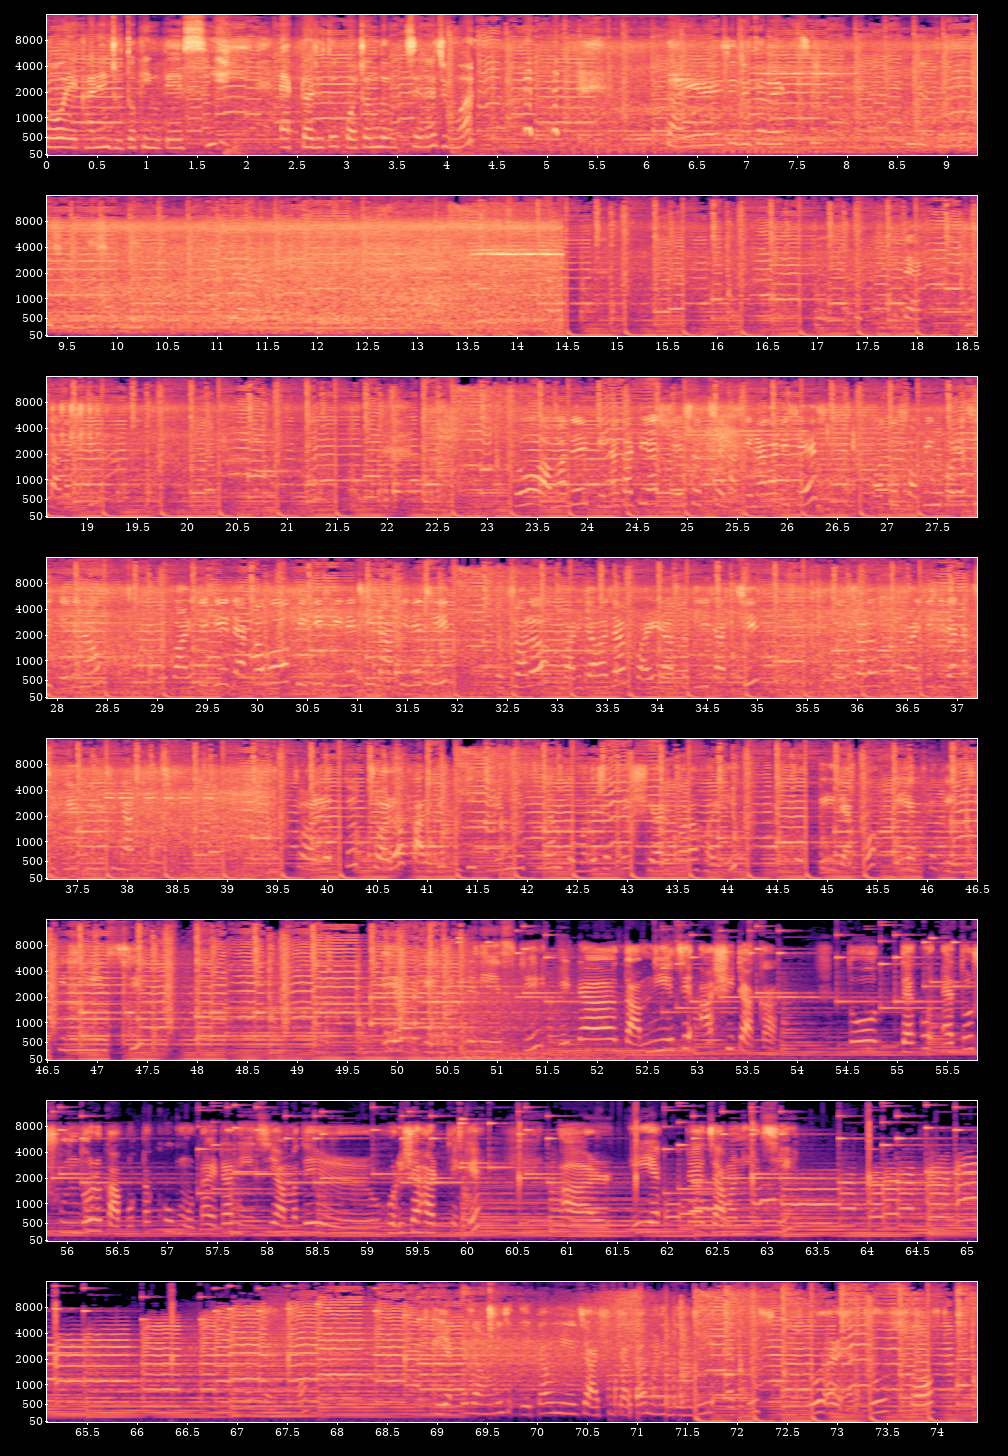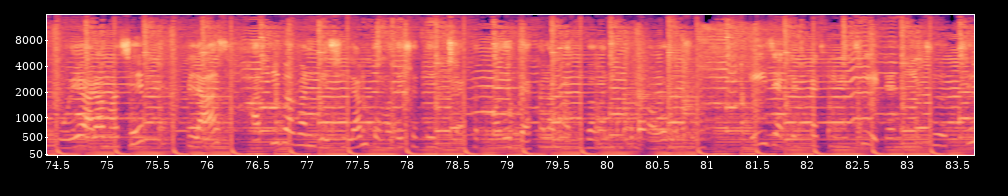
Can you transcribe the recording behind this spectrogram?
তো এখানে জুতো কিনতে এসেছি। একটা জুতো পছন্দ হচ্ছে না জুমার। দাঁড়িয়ে রয়েছে জুতো দেখছি। কেনাকাটি আর শেষ হচ্ছে না। কেনাকাটি শেষ, কত শপিং করেছি দেখে নাও। চলো, বাড়ি যাওয়া যাক, বাড়ির রাস্তা দিয়ে যাচ্ছি। তো চলো, বাড়িতে গিয়ে দেখাচ্ছি কি কিনেছি না কিনেছি চলো তো, চলো, কালকে কি কি কিনে নিয়ে এসেছিলাম তোমাদের সাথে শেয়ার করা হয়নি। তো এই দেখো, এই একটা গেঞ্জি কিনে নিয়ে এসেছি। এই একটা গেঞ্জি কিনে নিয়ে এসেছি। এটা দাম নিয়েছে আশি টাকা। তো দেখো, এত সুন্দর কাপড়টা, খুব মোটা। এটা নিয়েছি আমাদের হরিষাহাট থেকে। আর এই একটা জামা নিয়েছি। এই একটা জামা নিয়েছি, এটাও নিয়েছে আশি টাকা। মানে গেঞ্জির এত সুন্দর আর এত সফট পরে আরাম আছে। প্লাস হাতিবাগান গেছিলাম। তোমাদের সাথে দেখা, তোমাদের দেখালাম হাতিবাগান পাওয়া যাচ্ছে এই জ্যাকেটটা কিনেছি, এটা নিয়েছি হচ্ছে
